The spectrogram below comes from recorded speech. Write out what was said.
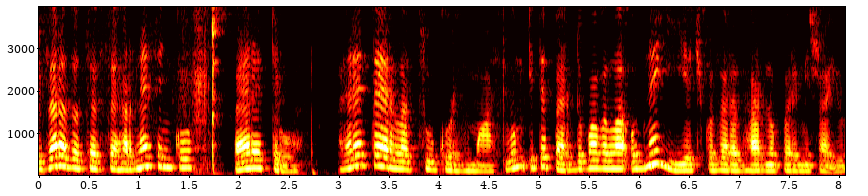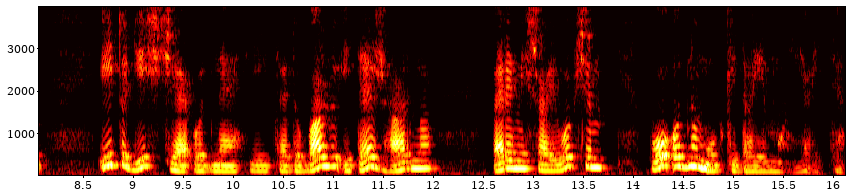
І зараз оце все гарнесенько перетру. Перетерла цукор з маслом і тепер додала одне яєчко, зараз гарно перемішаю. І тоді ще одне яйце добавлю і теж гарно перемішаю. В общем, по одному вкидаємо яйця.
